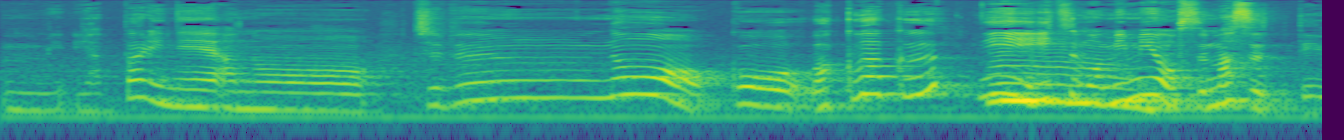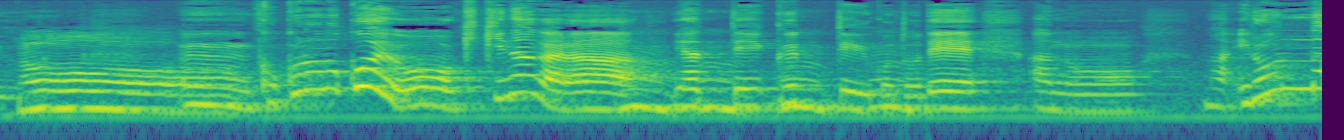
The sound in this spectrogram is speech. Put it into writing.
うん、やっぱりねあの自分のこうワクワクにいつも耳を澄ますっていうおうーん、心の声を聞きながらうん。やっていくっていうことで、あのまあ、いろんな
